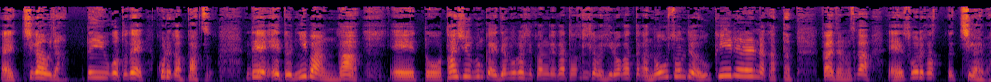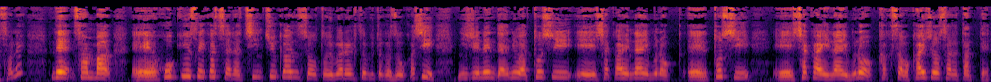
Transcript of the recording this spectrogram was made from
えー、違うじゃんっていうことで、これが×。で、えっ、と、2番が、えっ、と、大衆文化やデモクラシーの考え方としては広がったが、農村では受け入れられなかったって書いてありますが、えー、それが違いますよね。で、3番、えー、高級生活者や鎮中干渉と呼ばれる人々が増加し、20年代には都市、えー、社会内部の、えー、都市、えー、社会内部の格差は解消されたって、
